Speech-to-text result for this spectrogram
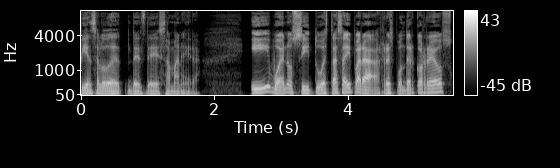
piénsalo desde esa manera. Y bueno, si tú estás ahí para responder correos,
